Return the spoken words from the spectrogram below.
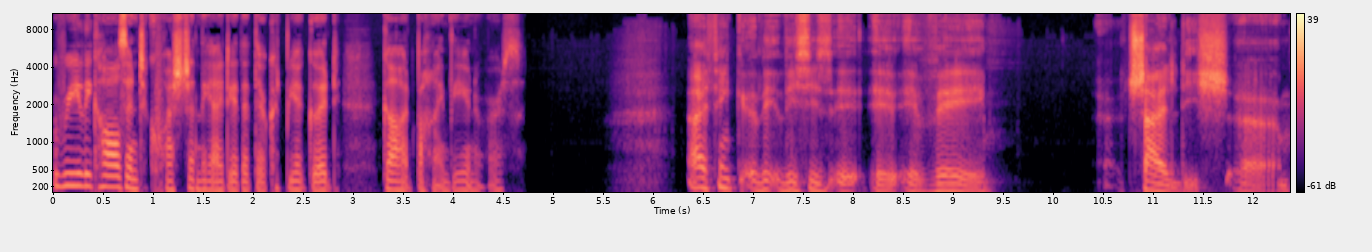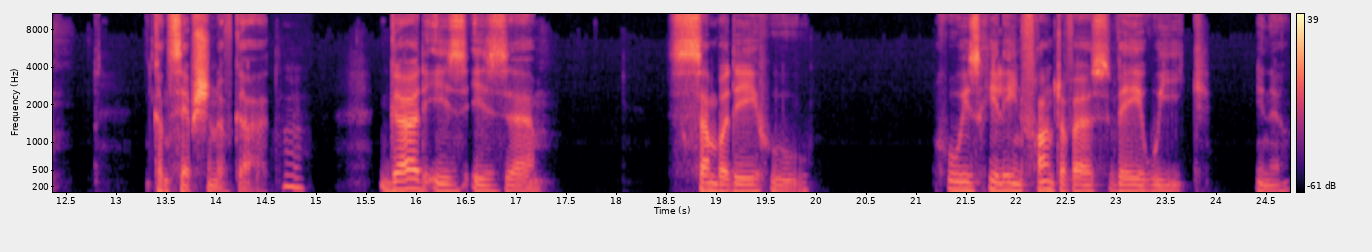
really calls into question the idea that there could be a good God behind the universe. I think this is a, a, a very childish uh, conception of God. Hmm. God is is uh, somebody who who is really in front of us very weak, you know.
